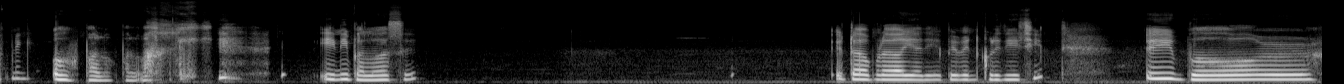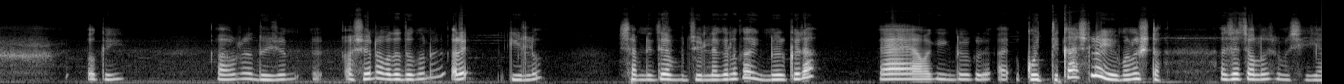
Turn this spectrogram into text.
আপনি কি ও, ভালো ভালো ভালো। ইনি ভালো আছে। এটা আমরা ইয়া দিয়ে পেমেন্ট করে দিয়েছি। এইবার ওকে আমরা দুইজন আসেন আমাদের দোকানে। আরে, কি হলো? সামনে দিয়ে জুল্লা গেল কা ইগনোর করে হ্যাঁ আমাকে ইগনোর করে কই থেকে আসলো এই মানুষটা? আচ্ছা চলো সমস্যা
